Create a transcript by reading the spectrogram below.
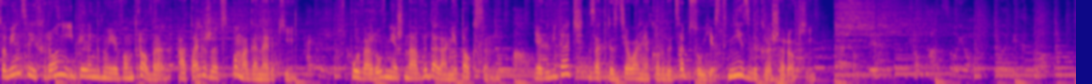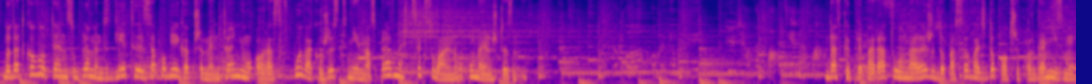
Co więcej, chroni i pielęgnuje wątrobę, a także wspomaga nerki. Wpływa również na wydalanie toksyn. Jak widać, zakres działania kordycepsu jest niezwykle szeroki. Dodatkowo ten suplement diety zapobiega przemęczeniu oraz wpływa korzystnie na sprawność seksualną u mężczyzn. Dawkę preparatu należy dopasować do potrzeb organizmu.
